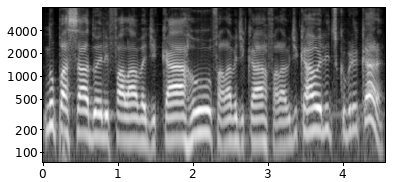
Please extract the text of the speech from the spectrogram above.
No passado ele falava de carro, falava de carro, falava de carro, ele descobriu, cara,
